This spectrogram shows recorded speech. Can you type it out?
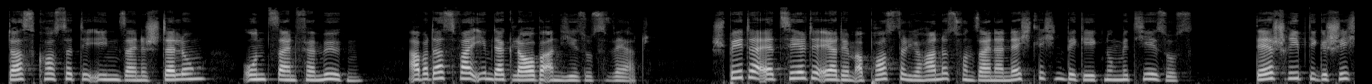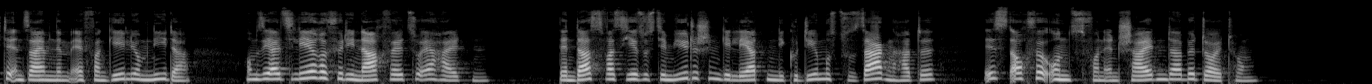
Das kostete ihn seine Stellung und sein Vermögen, aber das war ihm der Glaube an Jesus wert. Später erzählte er dem Apostel Johannes von seiner nächtlichen Begegnung mit Jesus. Der schrieb die Geschichte in seinem Evangelium nieder um sie als Lehre für die Nachwelt zu erhalten. Denn das, was Jesus dem jüdischen Gelehrten Nikodemus zu sagen hatte, ist auch für uns von entscheidender Bedeutung.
